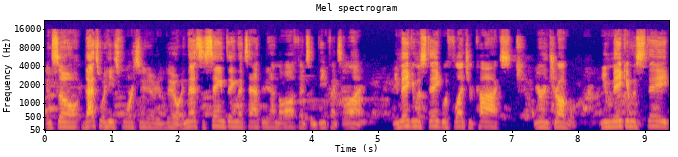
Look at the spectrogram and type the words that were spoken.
And so that's what he's forcing you to do. And that's the same thing that's happening on the offense and defensive line. You make a mistake with Fletcher Cox, you're in trouble. You make a mistake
